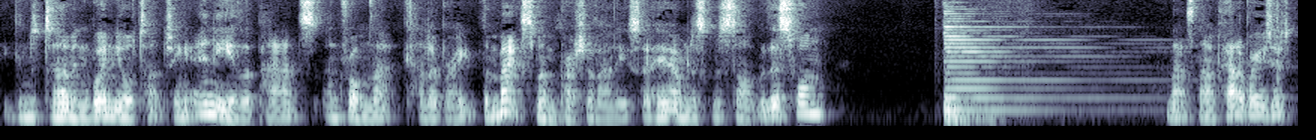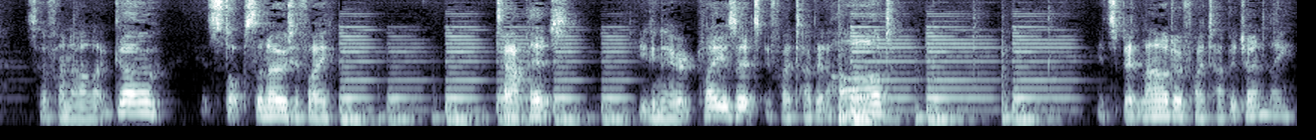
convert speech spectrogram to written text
it can determine when you're touching any of the pads, and from that calibrate the maximum pressure value. So here I'm just going to start with this one. And that's now calibrated. So if I now let go, it stops the note. If I tap it, you can hear it plays it. If I tap it hard, it's a bit louder if I tap it gently.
